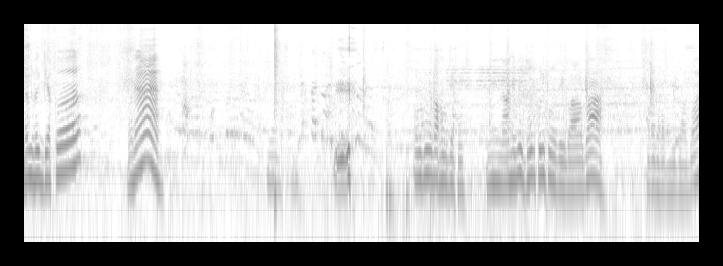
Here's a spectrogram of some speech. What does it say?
নানি ভাই দেখো। মানে? এদিকে বাবু দেখে। না নেবে জোর করি করে দেয় বাবা। দেখা দেখা দেখি বাবা।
